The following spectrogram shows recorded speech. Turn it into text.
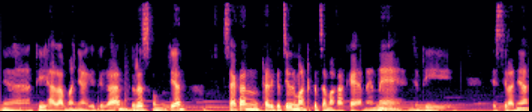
ya di halamannya gitu kan. Hmm. Terus kemudian saya kan dari kecil memang dekat sama kakek nenek. Hmm. Jadi istilahnya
